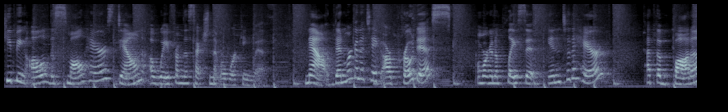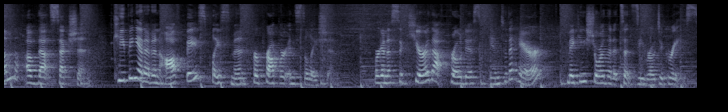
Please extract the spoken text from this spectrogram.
keeping all of the small hairs down away from the section that we're working with. Now, then we're gonna take our Pro Disc and we're gonna place it into the hair at the bottom of that section, keeping it at an off base placement for proper installation. We're gonna secure that Pro Disc into the hair, making sure that it's at zero degrees.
